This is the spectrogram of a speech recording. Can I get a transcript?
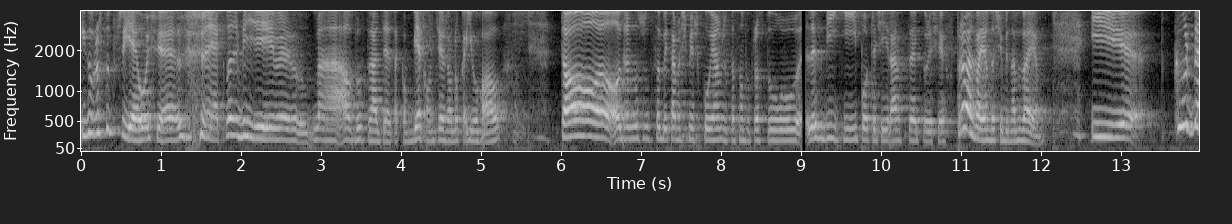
I po prostu przyjęło się, że jak ktoś widzi na autostradzie taką wielką ciężarówkę U-Haul, to od razu sobie tam śmieszkują, że to są po prostu lesbijki po trzeciej randce, które się wprowadzają do siebie nawzajem. I kurde,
